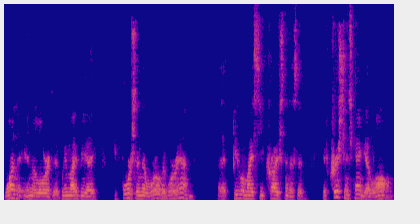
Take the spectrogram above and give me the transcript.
one in the Lord, that we might be a, a force in the world that we're in, that people might see Christ in us. That if Christians can't get along,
